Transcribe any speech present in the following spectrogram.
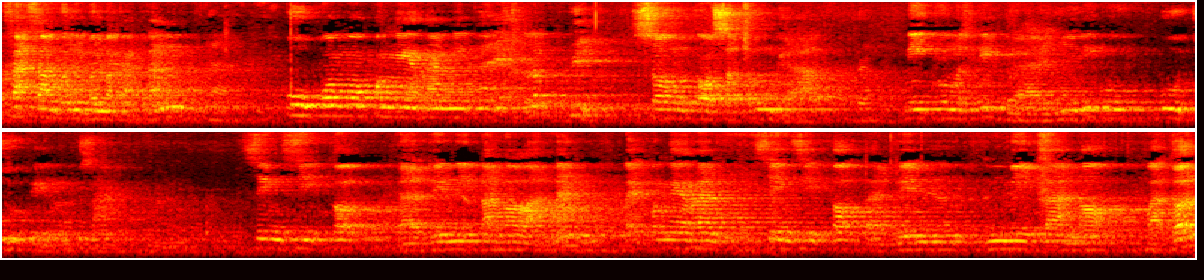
sak sampunipun mekaten upama pangeran niku lebih sangka setunggal niku mesti bayi niku wujude sing sitok badhe nitano lanang lek pangeran sing sitok badhe nitano wadon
